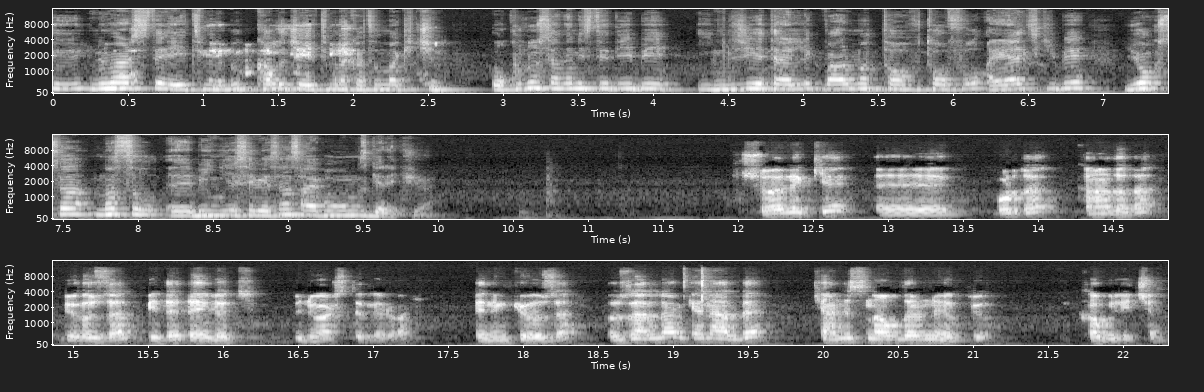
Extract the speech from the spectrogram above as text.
e, üniversite eğitimine, bu college eğitimine katılmak için okulun senden istediği bir İngilizce yeterlilik var mı? TOEFL, TOEFL, IELTS gibi yoksa nasıl e, bir İngilizce seviyesine sahip olmamız gerekiyor? Şöyle ki e, burada Kanada'da bir özel bir de devlet üniversiteleri var. Benimki özel. Özeller genelde kendi sınavlarını yapıyor kabul için.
